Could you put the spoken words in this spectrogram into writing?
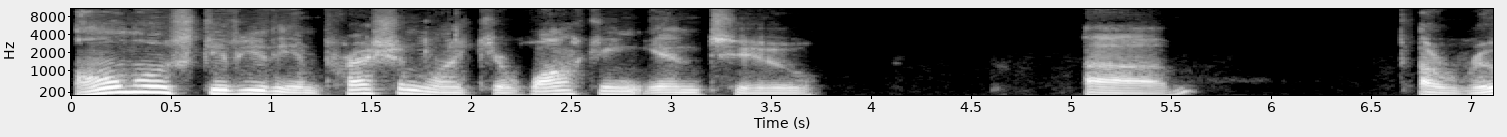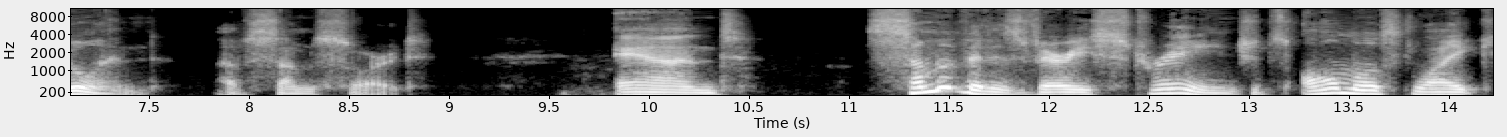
almost give you the impression like you're walking into uh, a ruin of some sort. And some of it is very strange. It's almost like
